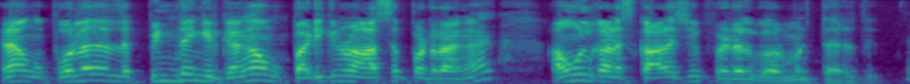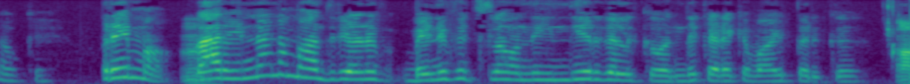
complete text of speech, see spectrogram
ஏன்னா அவங்க பொருளாதாரத்தில் பின்தங்கி இருக்காங்க அவங்க படிக்கணும்னு ஆசைப்படுறாங்க. அவங்களுக்கான ஸ்காலர்ஷிப் ஃபெடரல் கவர்மெண்ட் தருது. ஓகே பிரேமா வேற என்னென்ன மாதிரியான பெனிஃபிட்ஸ்லாம் வந்து இந்தியர்களுக்கு வந்து கிடைக்க வாய்ப்பு இருக்கு? ஆ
